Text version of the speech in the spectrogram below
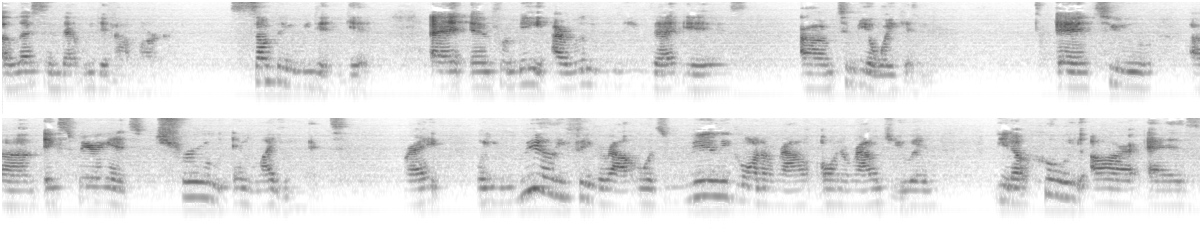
a lesson that we did not learn something we didn't get. And, and for me, I really believe that is um, to be awakened and to um, experience true enlightenment, right? When you really figure out what's really going around on around you and you know who we are as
